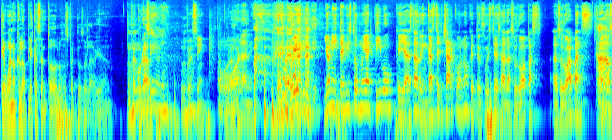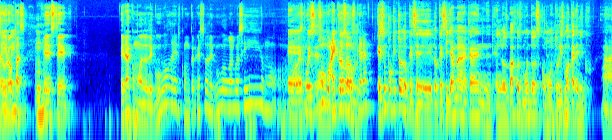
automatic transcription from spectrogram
qué bueno que lo aplicas en todos los aspectos de la vida, ¿no? Está curado. Sí, oye. Pues sí. Órale. Oye, y- y, Johnny, te he visto muy activo, que ya hasta brincaste el charco, ¿no? Que te fuiste a las Uruapas, a las Uruapans, a Ah, las ok, ok. Europas. Ujú. Este, ¿era como lo de Google, el congreso de Google o algo así? Como, Eh, pues es un poquito, Microsoft, ¿qué era? Es un poquito lo que se, lo que se llama acá en, en los bajos mundos como turismo académico. Ok.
